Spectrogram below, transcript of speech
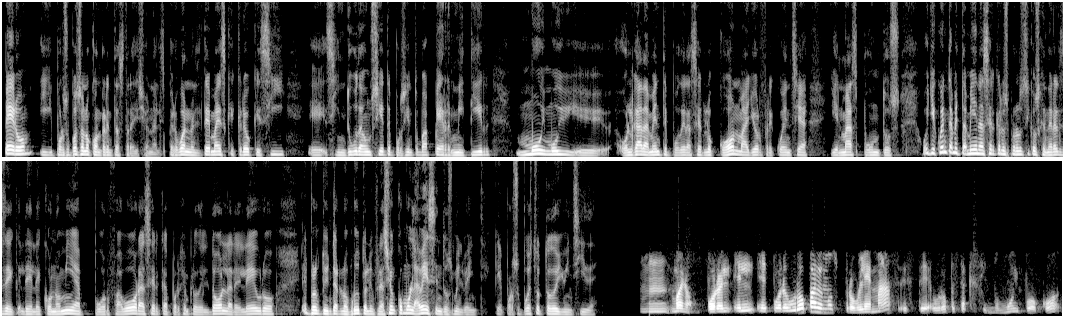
pero y por supuesto no con rentas tradicionales. Pero bueno, el tema es que creo que sí, eh, sin duda un 7% va a permitir muy, muy eh, holgadamente poder hacerlo con mayor frecuencia y en más puntos. Oye, cuéntame también acerca de los pronósticos generales de, de la economía, por favor, acerca, por ejemplo, del dólar, el euro, el Producto Interno Bruto, la inflación, ¿cómo la ves en 2020? que por supuesto todo ello incide. Mm, bueno, por el, eh, por Europa vemos problemas. Este, Europa está creciendo muy poco,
